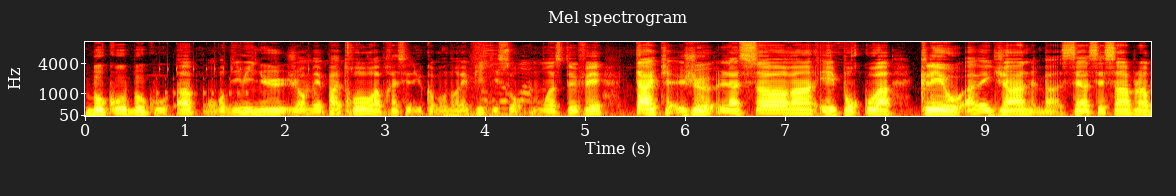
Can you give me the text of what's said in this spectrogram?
beaucoup, beaucoup. Hop, on diminue, j'en mets pas trop. Après, c'est du commandant épique qui sont moins stuffés tac, je la sors. Hein. Et pourquoi Cléo avec Jeanne? Ben, C'est assez simple.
